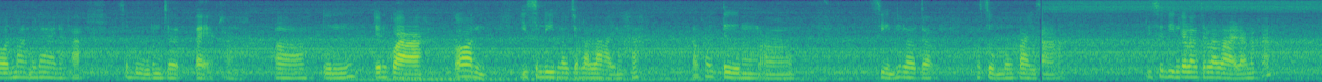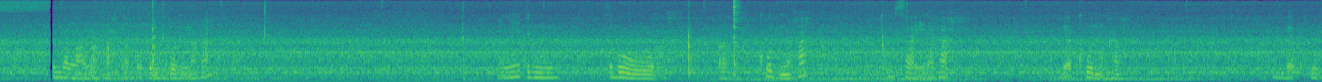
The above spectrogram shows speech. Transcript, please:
ร้อนมากไม่ได้นะคะ สบู่มันจะแตกค่ะ ตุนจนกว่าก้อนอิสลีนเราจะละลายนะคะ แล้วค่อยเติมสิ่งที่เราจะผสมลงไปอิสลีนกำลังจะละลายแล้วนะคะเริ่มละลายแล้วค่ะแล้วก็คนๆนะคะอันนี้เป็นสบู่ขุ่นนะคะที่ใส่นะคะ แบบขุ่นค่ะ แบบขุ่น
